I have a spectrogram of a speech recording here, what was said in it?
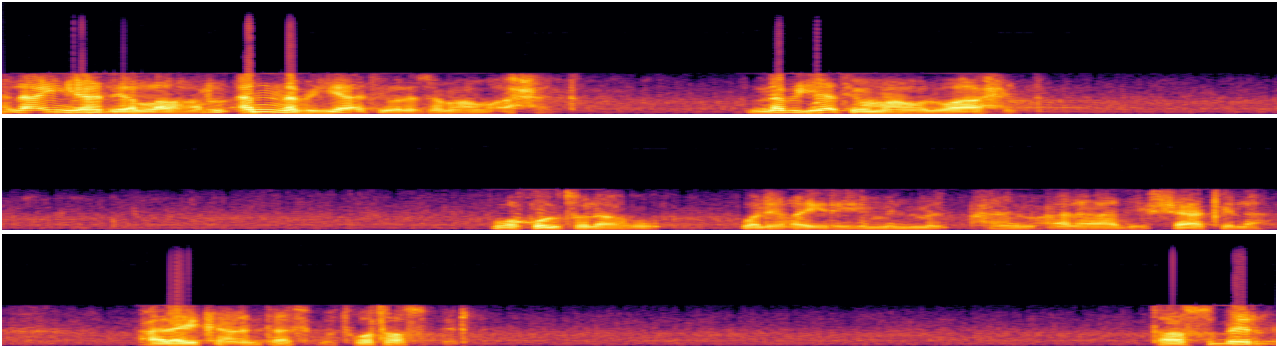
لا أن يهدي الله النبي يأتي وليس معه أحد. النبي يأتي ومعه الواحد. وقلت له ولغيره من, من على هذه الشاكلة عليك أن تثبت وتصبر. تصبر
